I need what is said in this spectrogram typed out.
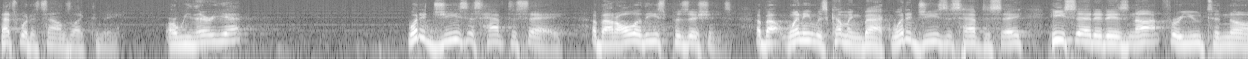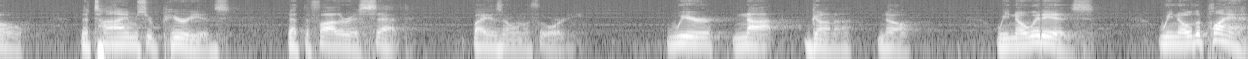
That's what it sounds like to me. Are we there yet? What did Jesus have to say about all of these positions, about when he was coming back? What did Jesus have to say? He said, It is not for you to know the times or periods that the Father has set by his own authority. We're not gonna know. We know it is. We know the plan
